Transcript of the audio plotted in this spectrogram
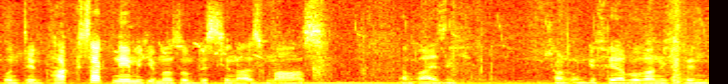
Und den Packsack nehme ich immer so ein bisschen als Maß. Dann weiß ich schon ungefähr, woran ich bin.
